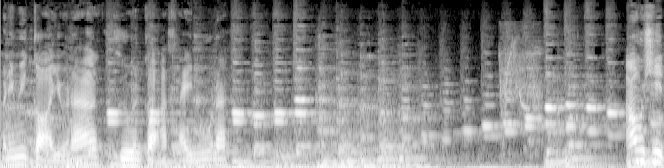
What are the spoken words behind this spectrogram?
มันยังมีเกาะอยู่นะ คือเป็นเกาะอาไคนู้นะ เอาชิด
